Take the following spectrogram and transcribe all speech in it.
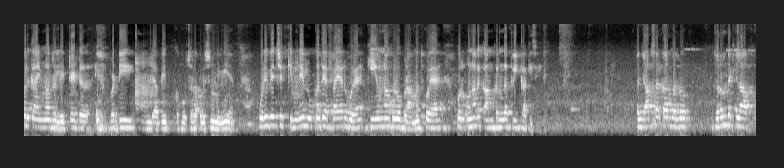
ਸਾਈਬਰ ਕ੍ਰਾਈਮ ਨਾਲ ਰਿਲੇਟਡ ਇੱਕ ਵੱਡੀ ਕਾਮਯਾਬੀ ਕਪੂਰਥਲਾ ਪੁਲਿਸ ਨੂੰ ਮਿਲੀ ਹੈ। ਉਹਦੇ ਵਿੱਚ ਕਿੰਨੇ ਲੋਕਾਂ ਤੇ ਐਫ ਆਈ ਆਰ ਹੋਇਆ ਹੈ, ਕੀ ਉਹਨਾਂ ਕੋਲੋਂ ਬਰਾਮਦ ਹੋਇਆ ਹੈ ਔਰ ਉਹਨਾਂ ਦਾ ਕੰਮ ਕਰਨ ਦਾ ਤਰੀਕਾ ਕੀ ਸੀ? ਪੰਜਾਬ ਸਰਕਾਰ ਵੱਲੋਂ ਜੁਰਮ ਦੇ ਖਿਲਾਫ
